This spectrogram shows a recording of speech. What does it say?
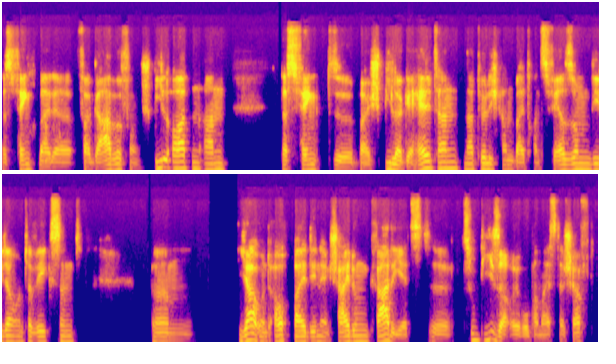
Das fängt bei der Vergabe von Spielorten an. Das fängt äh, bei Spielergehältern natürlich an, bei Transfersummen, die da unterwegs sind. Ähm, ja, und auch bei den Entscheidungen gerade jetzt äh, zu dieser Europameisterschaft,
